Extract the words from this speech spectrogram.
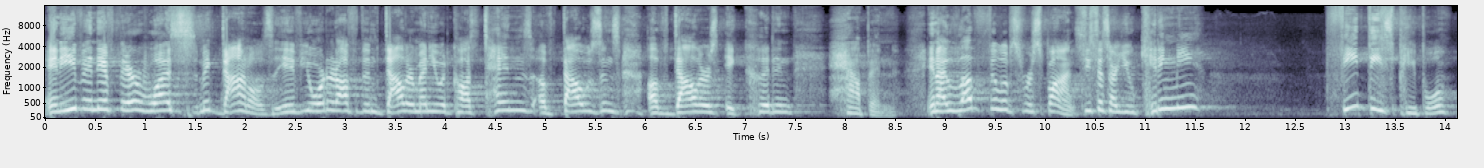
And even if there was McDonald's, if you ordered off the dollar menu, it would cost tens of thousands of dollars. It couldn't happen. And I love Philip's response. He says, Are you kidding me? Feed these people.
